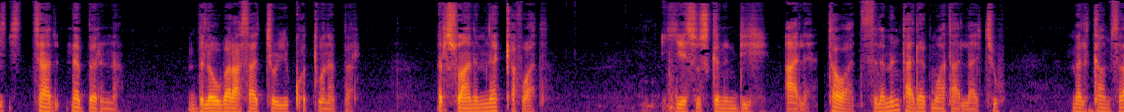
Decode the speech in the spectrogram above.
ይቻል ነበርና ብለው በራሳቸው ይቈጡ ነበር። እርሷንም ነቀፏት። ኢየሱስ ግን እንዲህ አለ፣ ተዋት፣ ስለ ምን ታደክሙአታላችሁ? መልካም ሥራ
